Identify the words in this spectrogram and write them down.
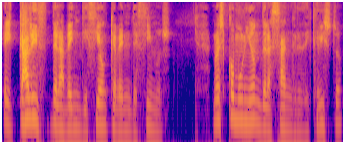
El cáliz de la bendición que bendecimos no es comunión de la sangre de Cristo,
